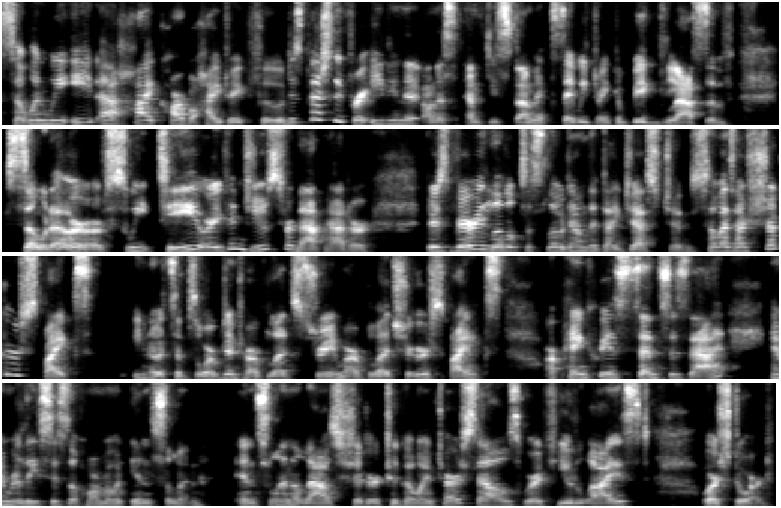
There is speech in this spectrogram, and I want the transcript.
So when we eat a high carbohydrate food, especially for eating it on an empty stomach, say we drink a big glass of soda or sweet tea or even juice for that matter, there's very little to slow down the digestion. So as our sugar spikes, you know, it's absorbed into our bloodstream, our blood sugar spikes, our pancreas senses that and releases the hormone insulin. Insulin allows sugar to go into our cells where it's utilized or stored.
